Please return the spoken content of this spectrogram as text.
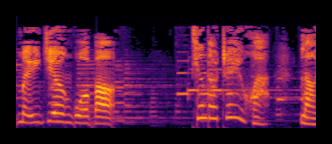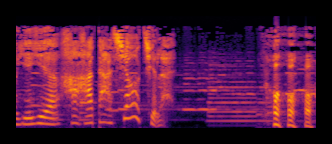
没见过吧？”听到这话，老爷爷哈哈大笑起来。哈哈哈！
